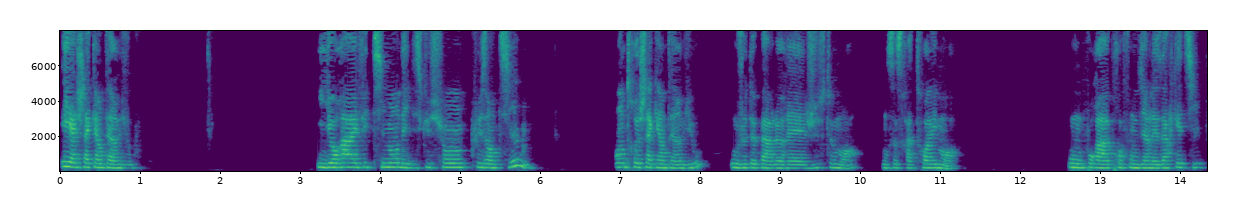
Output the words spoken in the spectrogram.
et à chaque interview. Il y aura effectivement des discussions plus intimes entre chaque interview où je te parlerai juste moi, où ce sera toi et moi, où on pourra approfondir les archétypes,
